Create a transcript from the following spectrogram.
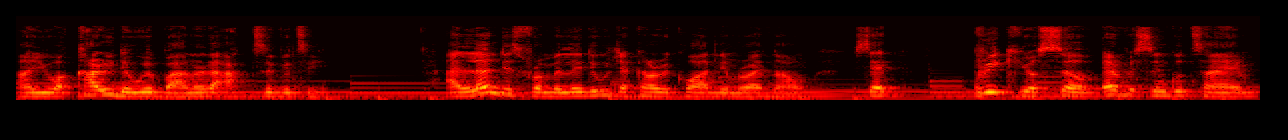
and you were carried away by another activity? I learned this from a lady which I can't recall her name right now. She said, "Prick yourself every single time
